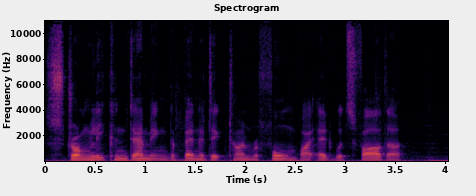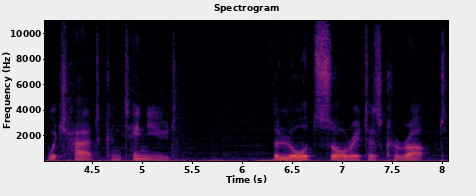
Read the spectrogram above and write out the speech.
strongly condemning the Benedictine reform by Edward's father, which had continued. The lords saw it as corrupt,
